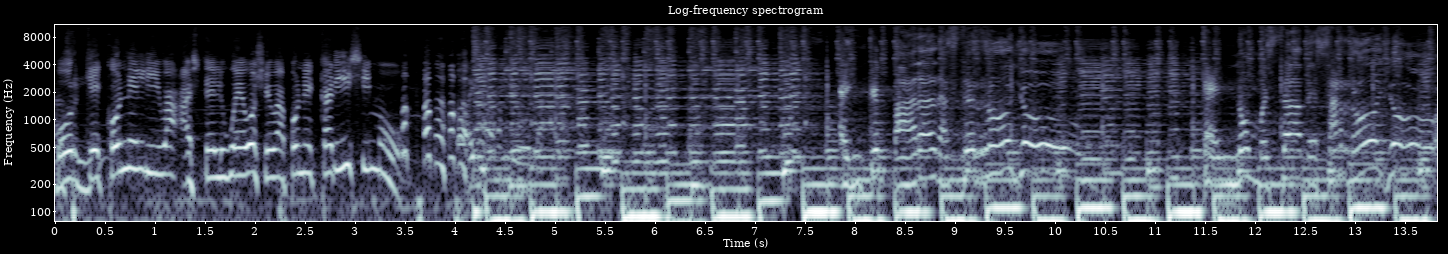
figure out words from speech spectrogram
Porque con el IVA hasta el huevo se va a poner carísimo. ¿En qué parará este rollo? Que no muestra desarrollo,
